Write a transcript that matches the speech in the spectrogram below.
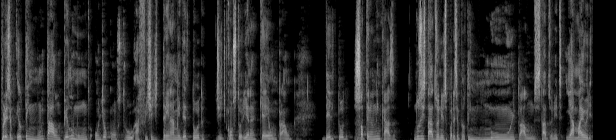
por exemplo, eu tenho muito aluno pelo mundo onde eu construo a ficha de treinamento dele todo, de, de consultoria, né? Que é um para um, dele todo, só treinando em casa. Nos Estados Unidos, por exemplo, eu tenho muito aluno nos Estados Unidos e a maioria.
